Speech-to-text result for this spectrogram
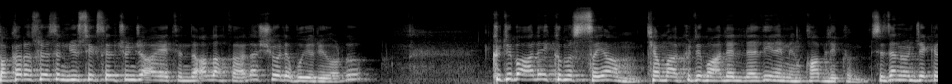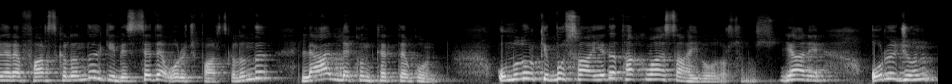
Bakara suresinin 183. ayetinde Allah Teala şöyle buyuruyordu. Kütübe aleykümüs sıyam kema kütübe alellezine min kablikum. Sizden öncekilere farz kılındığı gibi size de oruç farz kılındı. Leallekum tettekun. Umulur ki bu sayede takva sahibi olursunuz. Yani orucun,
